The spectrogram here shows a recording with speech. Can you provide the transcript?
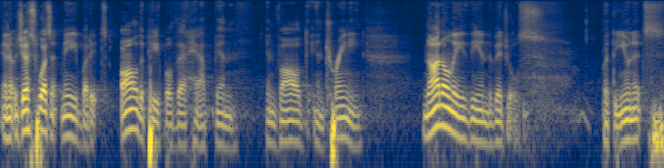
And it just wasn't me, but it's all the people that have been involved in training, not only the individuals, but the units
